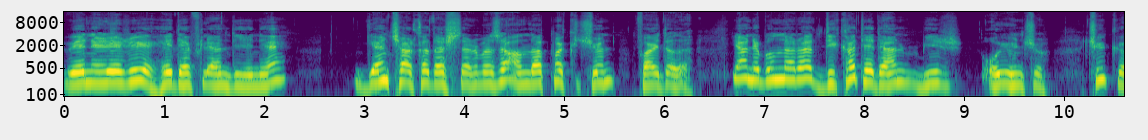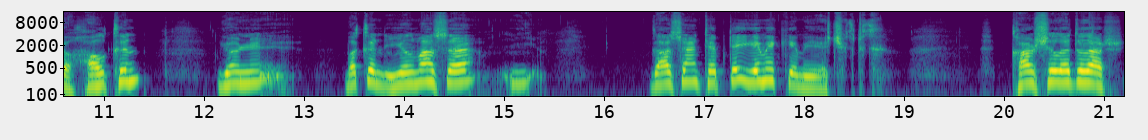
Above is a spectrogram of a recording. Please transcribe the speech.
ve neleri hedeflendiğine genç arkadaşlarımıza anlatmak için faydalı. Yani bunlara dikkat eden bir oyuncu. Çünkü halkın gönlü bakın Yılmaz'la Gaziantep'te yemek yemeye çıktık. Karşıladılar.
